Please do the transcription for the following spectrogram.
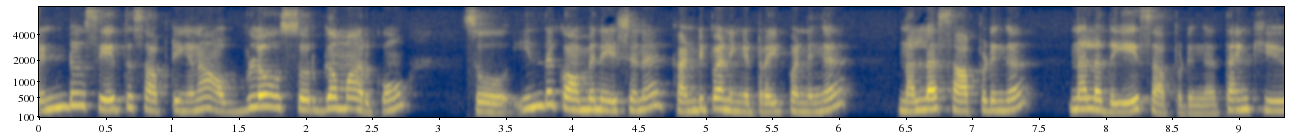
ரெண்டும் சேர்த்து சாப்பிட்டீங்கன்னா அவ்வளோ சொர்க்கமாக இருக்கும். ஸோ இந்த காம்பினேஷனை கண்டிப்பாக நீங்கள் ட்ரை பண்ணுங்க. நல்லா சாப்பிடுங்க. நல்லதையே சாப்பிடுங்க. தேங்க்யூ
